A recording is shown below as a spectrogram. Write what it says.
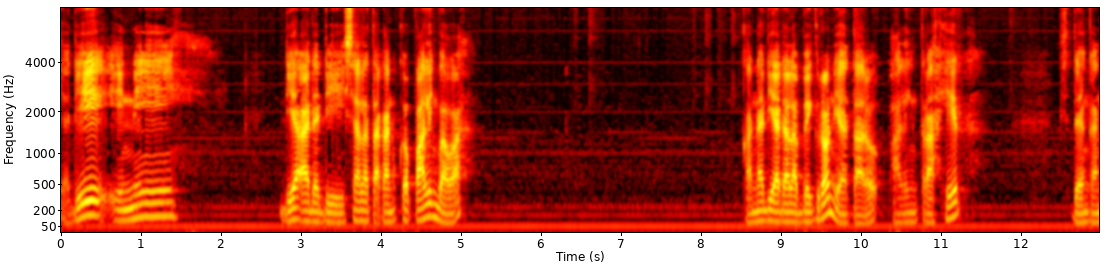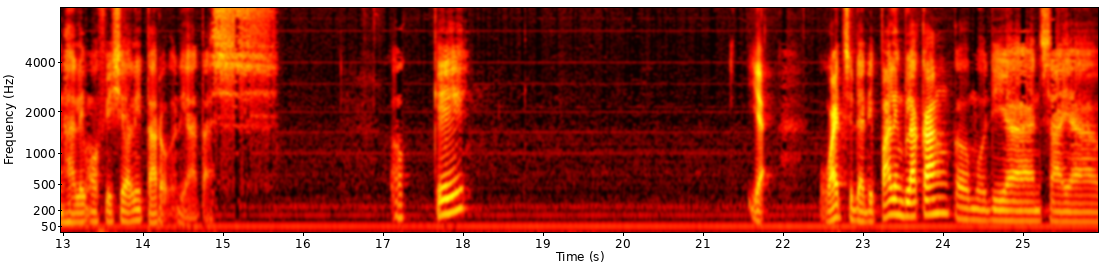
Jadi ini dia ada di saya letakkan ke paling bawah karena dia adalah background ya taruh paling terakhir sedangkan Halim official ini taruh di atas oke. Ya white sudah di paling belakang kemudian saya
